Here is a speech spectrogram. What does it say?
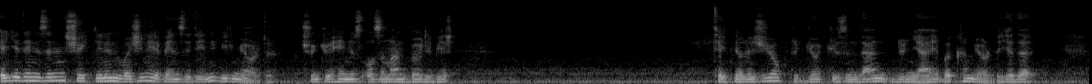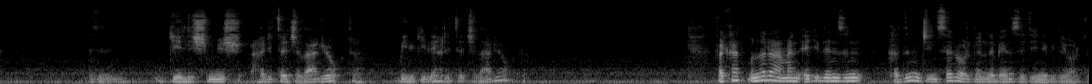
Ege Denizi'nin şeklinin vajinaya benzediğini bilmiyordu. Çünkü henüz o zaman böyle bir teknoloji yoktu. Gökyüzünden dünyaya bakamıyordu ya da e, gelişmiş haritacılar yoktu. Bilgili haritacılar yoktu. Fakat buna rağmen Ege Denizi'nin kadın cinsel organına benzediğini biliyordu.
